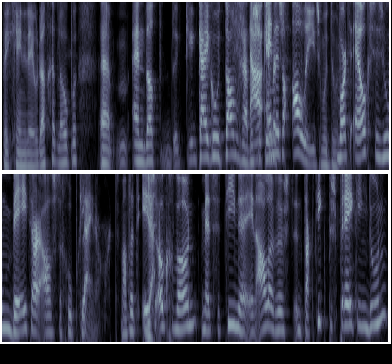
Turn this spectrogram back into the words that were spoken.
Ik heb geen idee hoe dat gaat lopen. Eh, en dat, k- kijken hoe het dan gaat. Nou, je met z'n allen iets moet doen. wordt elk seizoen beter als de groep kleiner wordt. Want het is Ja. ook gewoon met z'n tienen in alle rust een tactiekbespreking doen.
